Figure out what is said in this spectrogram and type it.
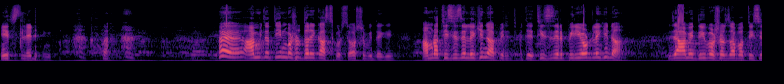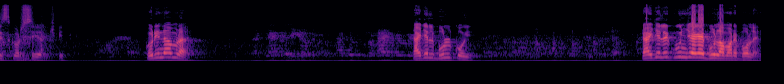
মিসলিডিং হ্যাঁ আমি তো তিন বছর ধরে কাজ করছি, অসুবিধা কি? আমরা থিসিসে লিখি না থিসিসের পিরিয়ড লিখি না, যে আমি দুই বছর যাব থিসিস করছি আর কি। করি না আমরা? টাইটেল ভুল কই? টাইটেলের কোন জায়গায় ভুল আমারে বলেন?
